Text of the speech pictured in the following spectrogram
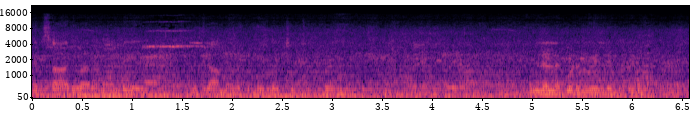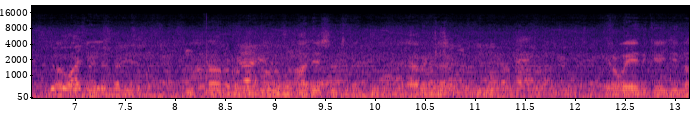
తెలిసి ఆదివారం నుండి ఈ గ్రామాలకు నీళ్ళు వచ్చి చుట్టూ ఇళ్ళల్లో కూడా నీళ్ళు వెళ్ళిపోయినాయి కాబట్టి ఇక్కడ ప్రభుత్వం ఆదేశించినట్టు ప్రకారంగా ఇరవై ఐదు కేజీల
